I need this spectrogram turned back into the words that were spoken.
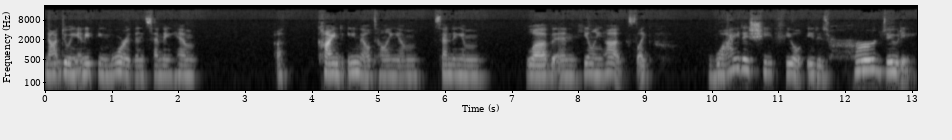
not doing anything more than sending him a kind email telling him, sending him love and healing hugs. Like, why does she feel it is her duty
